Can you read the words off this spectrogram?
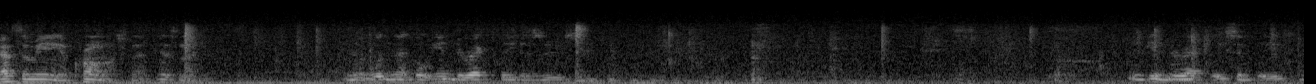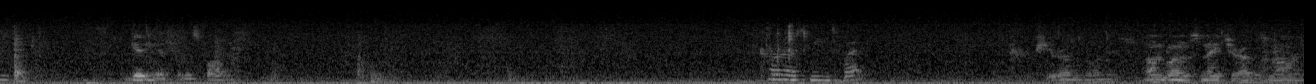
That's the meaning of Kronos then, isn't it? And then Wouldn't that go indirectly to Zeus? Indirectly, simply getting it from his father. Kronos means what? Pure unblemished. Unblemished nature of his mind.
